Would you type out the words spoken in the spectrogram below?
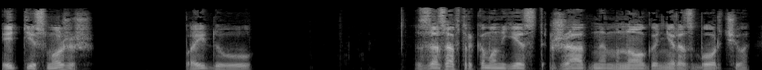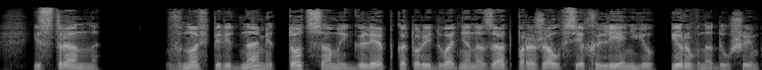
Идти сможешь? Пойду. За завтраком он ест жадно, много, неразборчиво. И странно, вновь перед нами тот самый Глеб, который два дня назад поражал всех ленью и равнодушием.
